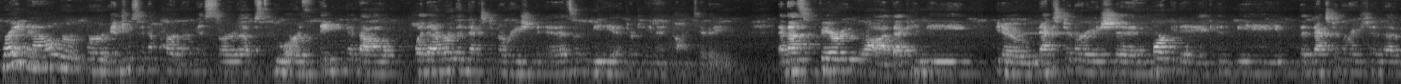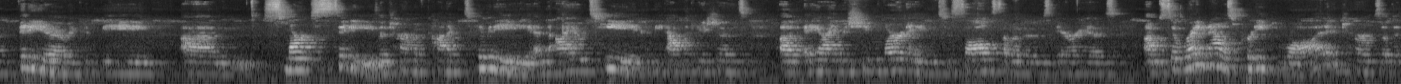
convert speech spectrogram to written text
right now we're, we're interested in partnering with startups who are thinking about whatever the next generation is of media, entertainment, connectivity. And that's very broad. That can be, you know, next generation marketing. It could be the next generation of video. It could be um, smart cities the term of connectivity and IoT. It could be applications of AI machine learning to solve some of those areas. Um, so right now it's pretty broad in terms of the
